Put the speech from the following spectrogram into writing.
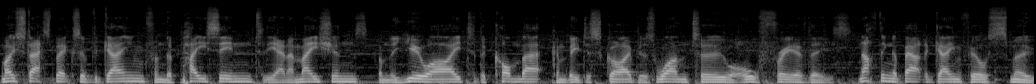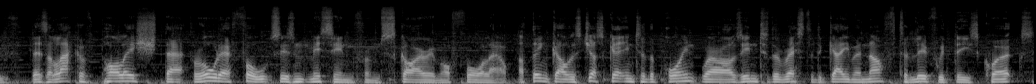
Most aspects of the game, from the pacing to the animations, from the UI to the combat, can be described as one, two, or all three of these. Nothing about the game feels smooth. There's a lack of polish that, for all their faults, isn't missing from Skyrim or Fallout. I think I was just getting to the point where I was into the rest of the game enough to live with these quirks,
